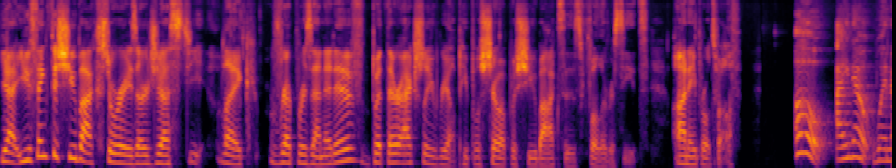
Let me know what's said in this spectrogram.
Yeah, you think the shoebox stories are just like representative, but they're actually real. People show up with shoeboxes full of receipts on April 12th. Oh, I know. When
